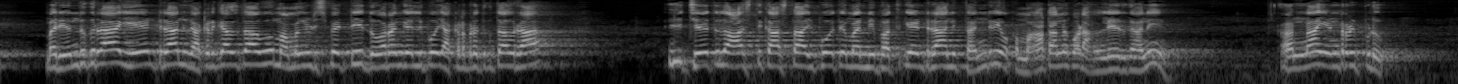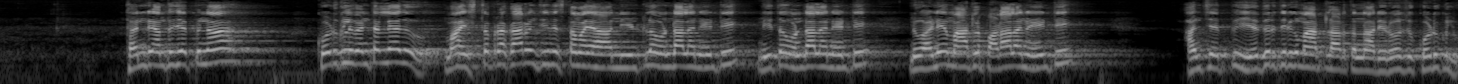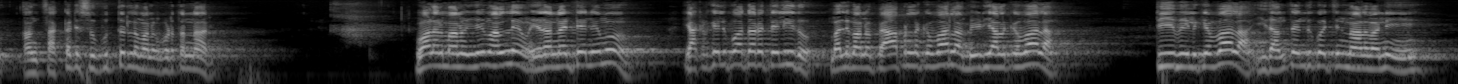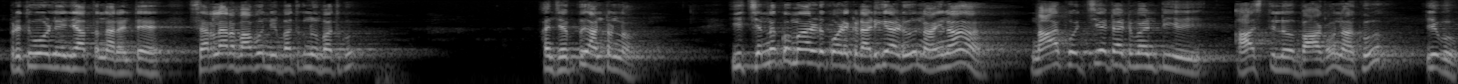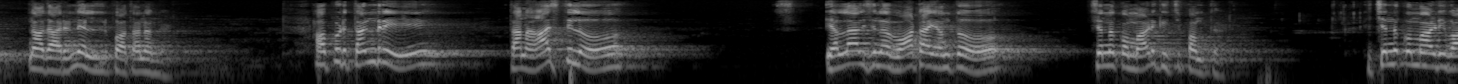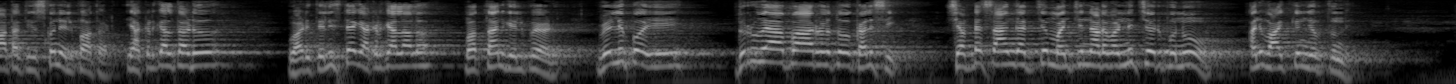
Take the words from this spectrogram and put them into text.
మరి ఎందుకురా? ఏంటిరా? నువ్వు ఎక్కడికి వెళ్తావు? మమ్మల్ని విడిచిపెట్టి దూరంగా వెళ్ళిపోయి ఎక్కడ బ్రతుకుతావురా? ఈ చేతిలో ఆస్తి కాస్త అయిపోతే మరి నీ బతికేంటిరా? అని తండ్రి ఒక మాట అన్న కూడా అనలేదు కానీ అన్నా ఇంటరు ఇప్పుడు. తండ్రి ఎంత చెప్పినా కొడుకులు వింటలేదు. మా ఇష్ట ప్రకారం జీవిస్తామయ్యా. నీ ఇంట్లో ఉండాలనేంటి? నీతో ఉండాలనేంటి? నువ్వు అనే మాటలు పడాలని ఏంటి? అని చెప్పి ఎదురు తిరిగి మాట్లాడుతున్నారు ఈరోజు కొడుకులు. అంత చక్కటి సుపుత్రులు మనకు పుడుతున్నారు. వాళ్ళని మనం ఏం అనలేము. ఏదన్నా అంటేనేమో ఎక్కడికి వెళ్ళిపోతారో తెలియదు మళ్ళీ మనం పేపర్లకు ఇవ్వాలా? మీడియాలకు ఇవ్వాలా? టీవీలకు ఇవ్వాలా? ఇదంతా ఎందుకు వచ్చింది మేడం అని ప్రతి వాళ్ళు ఏం చేస్తున్నారంటే సరళారా బాబు నీ బతుకు నువ్వు బతుకు అని చెప్పి అంటున్నాం. ఈ చిన్న కుమారుడు కూడా ఇక్కడ అడిగాడు నాయనా నాకు వచ్చేటటువంటి ఆస్తిలో భాగం నాకు ఇవ్వు నా దారిని వెళ్ళిపోతానన్నాడు అప్పుడు తండ్రి తన ఆస్తిలో వెళ్ళాల్సిన వాటా ఎంతో చిన్న కుమారుడికి ఇచ్చి పంపుతాడు. ఈ చిన్న కుమారుడి వాటా తీసుకొని వెళ్ళిపోతాడు. ఎక్కడికి వెళ్తాడు? వాడికి తెలిస్తే ఎక్కడికి వెళ్ళాలో? మొత్తానికి వెళ్ళిపోయాడు. వెళ్ళిపోయి దుర్వ్యాపారులతో కలిసి చెడ్డ సాంగత్యం మంచి నడవడిని చెరుపును అని వాక్యం చెబుతుంది.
